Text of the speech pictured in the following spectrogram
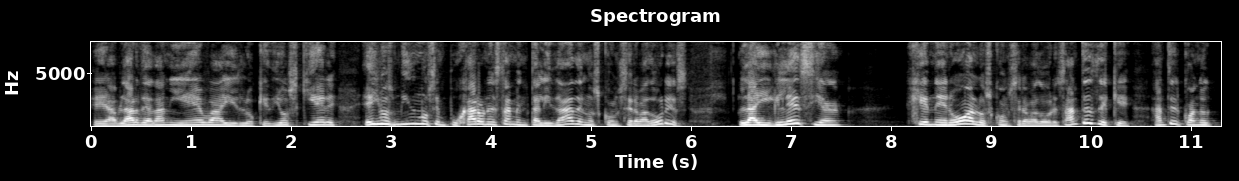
eh, hablar de Adán y Eva y lo que Dios quiere. Ellos mismos empujaron esta mentalidad en los conservadores. La iglesia generó a los conservadores. Antes de que, antes, cuando,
